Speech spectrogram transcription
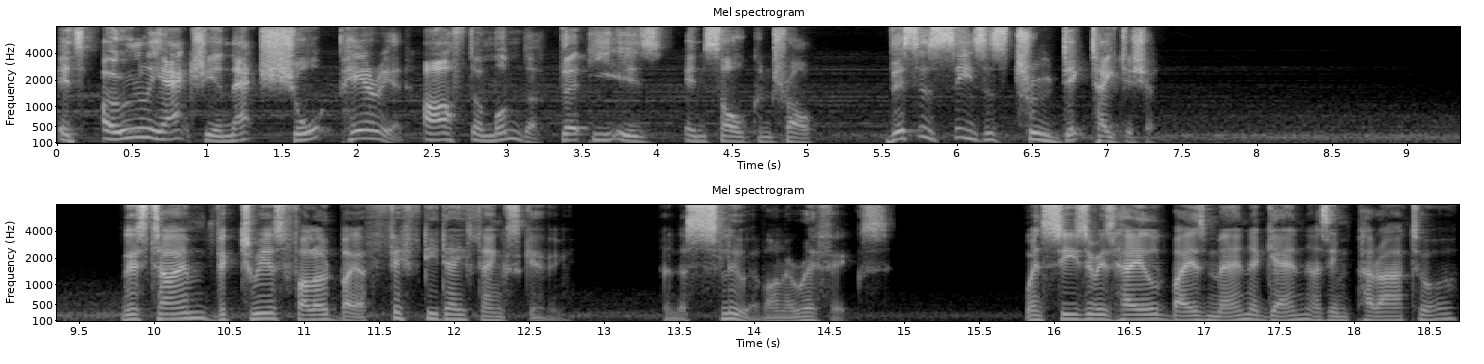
It's only actually in that short period after Munda that he is in sole control. This is Caesar's true dictatorship. This time, victory is followed by a 50 day Thanksgiving and a slew of honorifics. When Caesar is hailed by his men again as Imperator,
